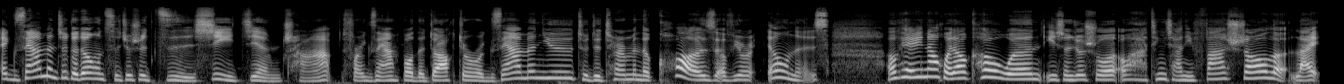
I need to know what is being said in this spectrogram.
Examine 这个动词就是仔细检查。For example, the doctor will examine you to determine the cause of your illness. OK，那回到课文，医生就说：“哇，听起来你发烧了，来，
